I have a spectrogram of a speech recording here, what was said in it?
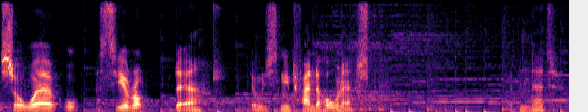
So where... Oh, I see a rock there. Then we just need to find a hole next. Isn't that?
